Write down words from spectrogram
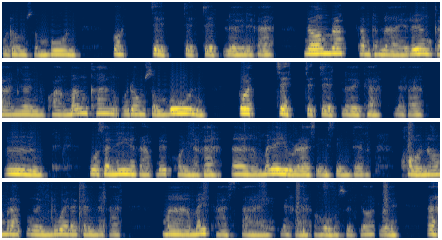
อุดมสมบูรณ์กด777 เลยนะคะ น้อมรับคำทำนายเรื่องการเงินความมั่งคั่ง อุดมสมบูรณ์ กด 777 เลยค่ะนะคะ อืมครูซันนี่รับด้วยคนนะคะเออไม่ได้อยู่ราศีสิงห์แต่ขอน้อมรับเงินด้วยแล้วกันนะคะ มาไม่ขาดสายนะคะโอ้โหสุดยอดเลยอะ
